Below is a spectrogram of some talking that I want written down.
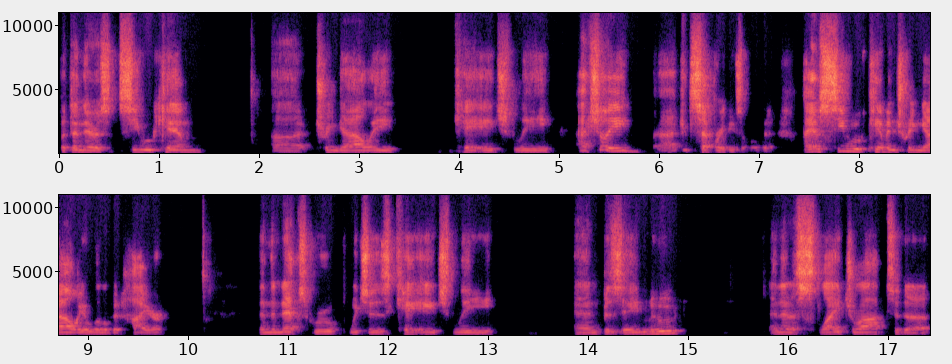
But then there's Siwoo Kim, uh, Tringale, K.H. Lee. Actually, I could separate these a little bit. I have Siwoo Kim and Tringale a little bit higher than the next group, which is K.H. Lee and Bezuidenhout, and then a slight drop to the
